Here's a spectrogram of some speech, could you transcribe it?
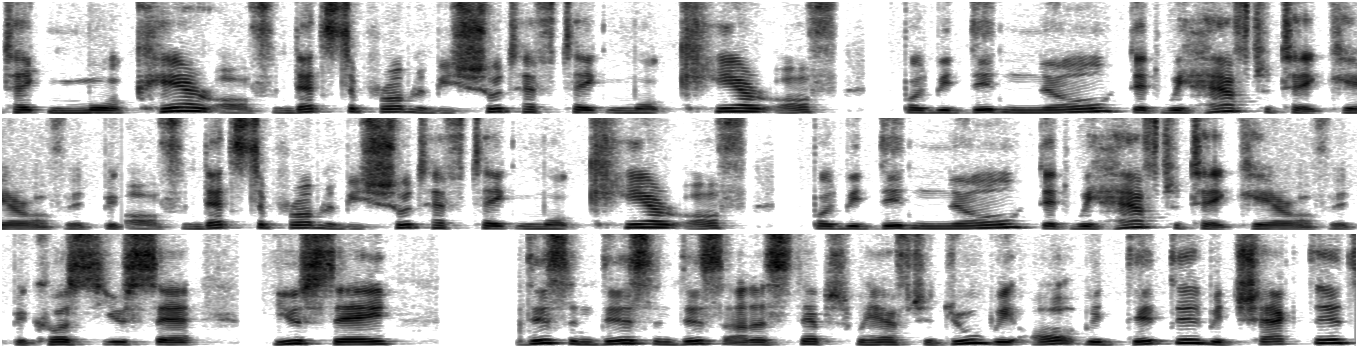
taken more care of and that's the problem. We should have taken more care of but we didn't know that we have to take care of it. And that's the problem. We should have taken more care of, but we didn't know that we have to take care of it because you say you say this and this and this are the steps we have to do. We all we did it, we checked it,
